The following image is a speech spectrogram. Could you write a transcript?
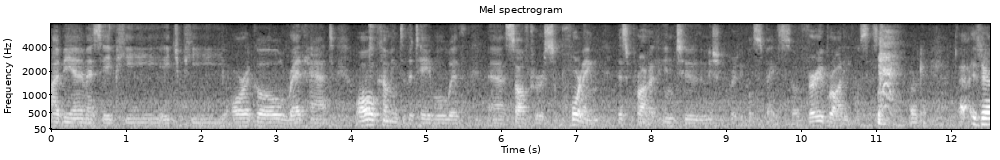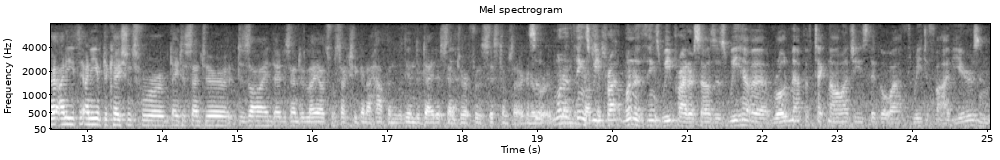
IBM, SAP, HP, Oracle, Red Hat, all coming to the table with uh, software supporting this product into the mission critical space. So a very broad ecosystem. Okay. Uh, is there any any implications for data center design, data center layouts? What's actually going to happen within the data center yeah. for the systems that are going so to? one of the things we one of the things we pride ourselves is we have a roadmap of technologies that go out three to five years, and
